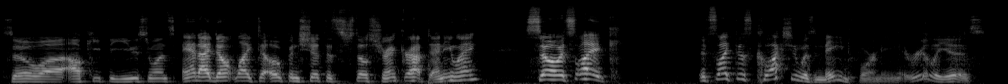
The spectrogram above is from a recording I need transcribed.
So uh, I'll keep the used ones, and I don't like to open shit that's still shrink wrapped anyway. So it's like, it's like this collection was made for me. It really is.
